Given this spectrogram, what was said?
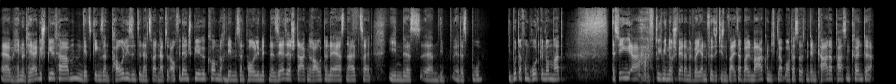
ähm, hin und her gespielt haben. Jetzt gegen St. Pauli sind in der zweiten Halbzeit auch wieder ins Spiel gekommen, nachdem mhm. St. Pauli mit einer sehr, sehr starken Raute in der ersten Halbzeit ihnen das, ähm, die, äh, das die Butter vom Brot genommen hat. Deswegen ah, tue ich mich noch schwer damit, weil Jan für sich diesen Walterball mag und ich glaube auch, dass das mit dem Kader passen könnte.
